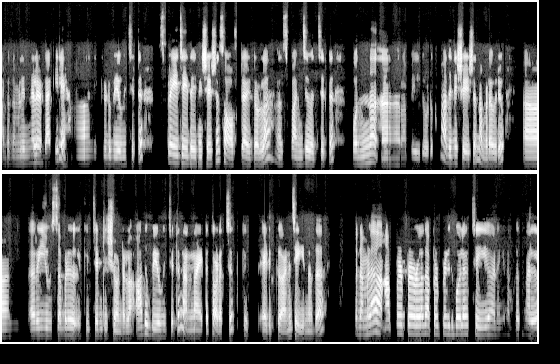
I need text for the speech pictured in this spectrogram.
അപ്പൊ നമ്മൾ ഇന്നലെ ഉണ്ടാക്കിയില്ലേ? ആ ലിക്വിഡ് ഉപയോഗിച്ചിട്ട് സ്പ്രേ ചെയ്തതിന് ശേഷം സോഫ്റ്റ് ആയിട്ടുള്ള സ്പഞ്ച് വെച്ചിട്ട് ഒന്ന് റബ്ബ് ചെയ്ത് കൊടുക്കും. അതിനുശേഷം നമ്മുടെ ഒരു റീയൂസബിൾ കിച്ചൺ ടിഷ്യൂ ഉണ്ടല്ലോ അത് ഉപയോഗിച്ചിട്ട് നന്നായിട്ട് തുടച്ച് എടുക്കുകയാണ് ചെയ്യുന്നത്. അപ്പം നമ്മൾ അപ്പോഴപ്പോഴുള്ളത് അപ്പോഴപ്പോഴും ഇതുപോലെ ചെയ്യുകയാണെങ്കിൽ നമുക്ക് നല്ല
